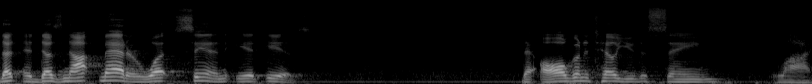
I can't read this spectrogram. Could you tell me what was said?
That, it does not matter what sin it is. They're all going to tell you the same lie.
